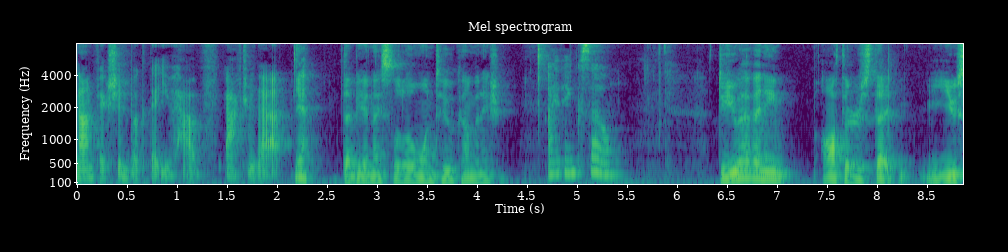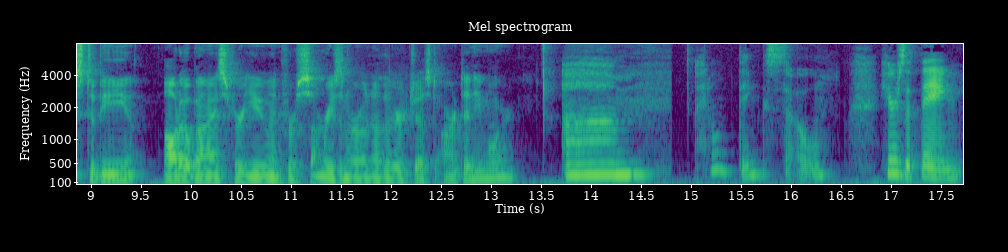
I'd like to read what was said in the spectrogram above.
nonfiction book that you have after that. Yeah, that'd be a nice little one-two combination. I think so. Do you have any authors that used to be auto buys for you and for some reason or another just aren't anymore? Um, I don't think so. Here's the thing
